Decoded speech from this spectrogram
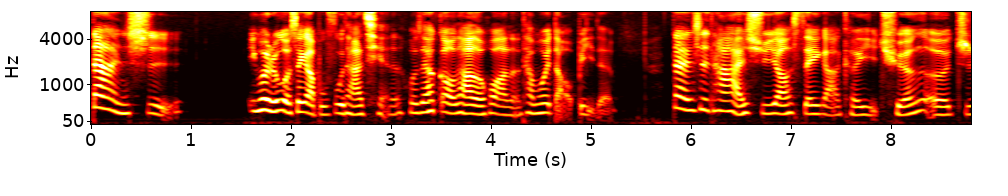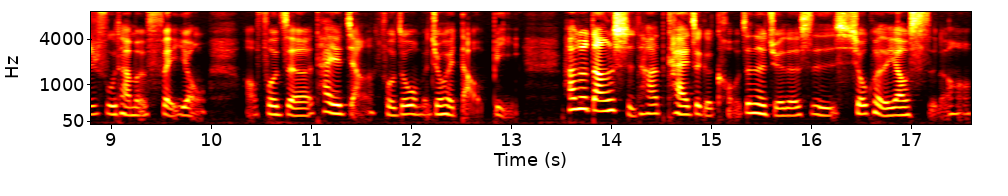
但是因为如果 Sega 不付他钱或者要告他的话呢，他们会倒闭的。但是他还需要 Sega 可以全额支付他们费用，好，否则他也讲，否则我们就会倒闭。他说当时他开这个口，真的觉得是羞愧的要死了哈，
